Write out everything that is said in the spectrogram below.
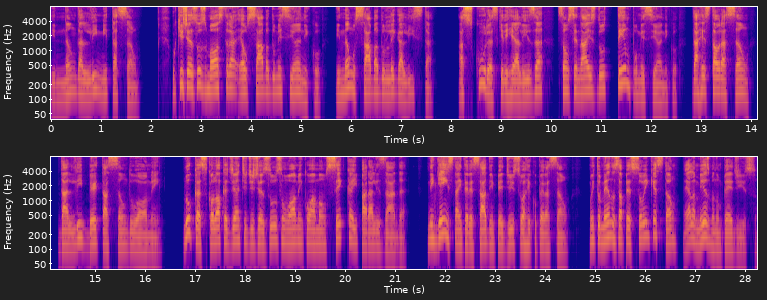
e não da limitação. O que Jesus mostra é o sábado messiânico e não o sábado legalista. As curas que ele realiza são sinais do tempo messiânico, da restauração, da libertação do homem. Lucas coloca diante de Jesus um homem com a mão seca e paralisada. Ninguém está interessado em pedir sua recuperação, muito menos a pessoa em questão. Ela mesma não pede isso.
